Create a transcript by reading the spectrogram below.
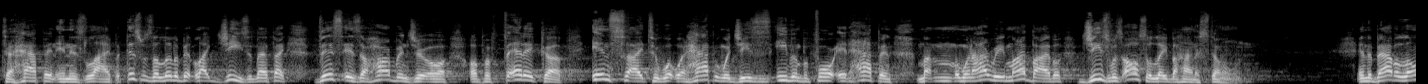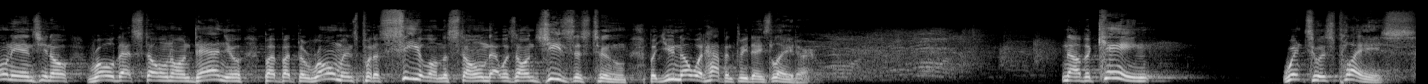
to happen in his life. But this was a little bit like Jesus. Matter of fact, this is a harbinger or a prophetic uh, insight to what would happen with Jesus even before it happened. My, when I read my Bible, Jesus was also laid behind a stone. And the Babylonians, you know, rolled that stone on Daniel, but, but the Romans put a seal on the stone that was on Jesus' tomb. But you know what happened three days later. Now the king went to his place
